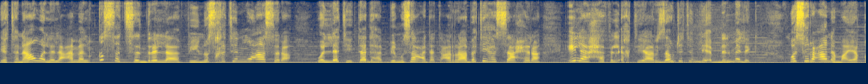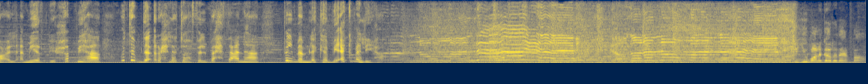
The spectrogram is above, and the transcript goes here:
يتناول العمل قصة سندريلا في نسخة معاصرة والتي تذهب بمساعدة عرابتها الساحرة إلى حفل اختيار زوجة لابن الملك وسرعان ما يقع الأمير في حبها وتبدأ رحلته في البحث عنها في المملكة بأكملها Do you want to go to that ball?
